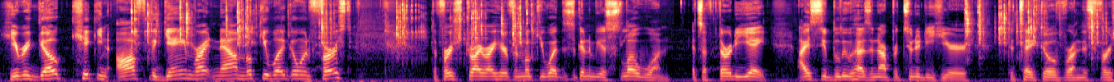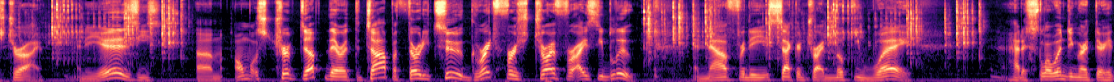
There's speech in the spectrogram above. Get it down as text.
Here we go, kicking off the game right now. Milky Way going first. The first try right here for Milky Way. This is going to be a slow one. It's a 38. Icy Blue has an opportunity here to take over on this first try. And he is. He's um, almost tripped up there at the top. A 32. Great first try for Icy Blue. And now for the second try. Milky Way. Had a slow ending right there.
